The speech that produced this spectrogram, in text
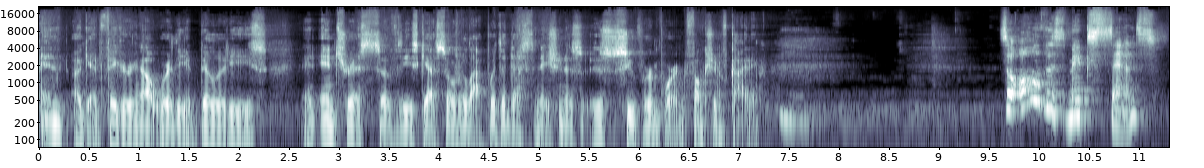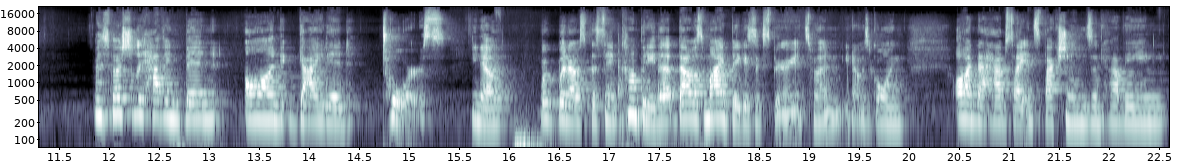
and again, figuring out where the abilities and interests of these guests overlap with the destination is, is a super important function of guiding. Mm-hmm. So, all of this makes sense, especially having been on guided tours. You know, when I was at the same company, that, that was my biggest experience when, you know, I was going on the HAB site inspections and having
